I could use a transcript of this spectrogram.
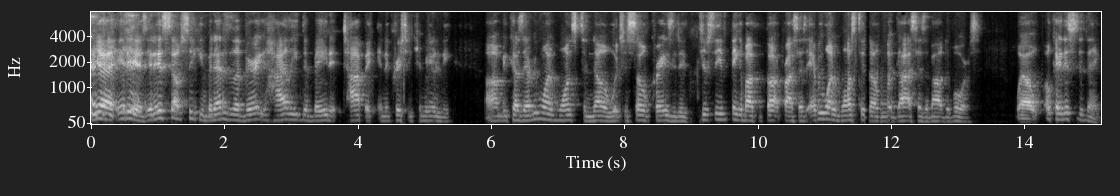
yeah it is it is self-seeking but that is a very highly debated topic in the christian community um, because everyone wants to know, which is so crazy to just even think about the thought process. Everyone wants to know what God says about divorce. Well, okay, this is the thing.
